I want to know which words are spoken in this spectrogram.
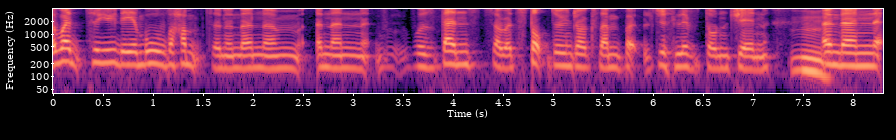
I went to uni in Wolverhampton and then um and then was then so I'd stopped doing drugs then but just lived on gin. And then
